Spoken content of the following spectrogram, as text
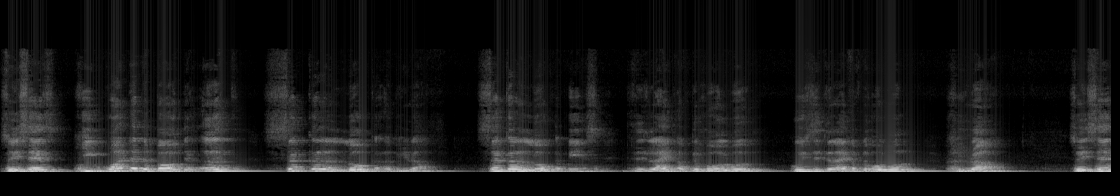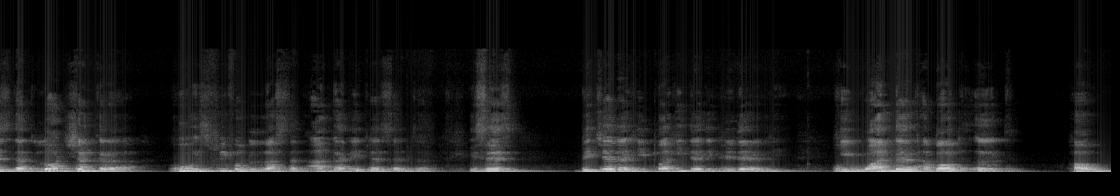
So he says, he wandered about the earth, Sakala Loka Abhiram. Sakala Loka means the delight of the whole world. Who is the delight of the whole world? Ram. So he says that Lord Shankara, who is free from lust and anger and hatred center, he says, Bichara hi mahidari. He wandered about earth. How?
